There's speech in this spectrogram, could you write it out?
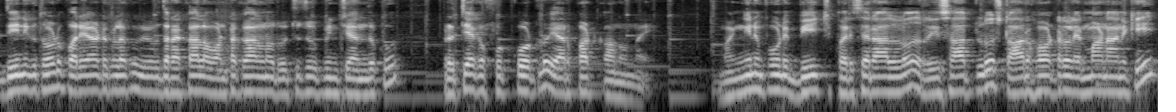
దీనికి తోడు పర్యాటకులకు వివిధ రకాల వంటకాలను రుచి చూపించేందుకు ప్రత్యేక ఫుడ్ కోర్ట్లు ఏర్పాటు కానున్నాయి. మంగినపూడి బీచ్ పరిసరాల్లో రిసార్ట్లు స్టార్ హోటల్ నిర్మాణానికి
